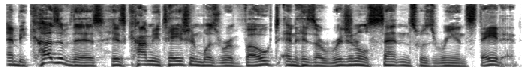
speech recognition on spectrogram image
And because of this, his commutation was revoked and his original sentence was reinstated.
